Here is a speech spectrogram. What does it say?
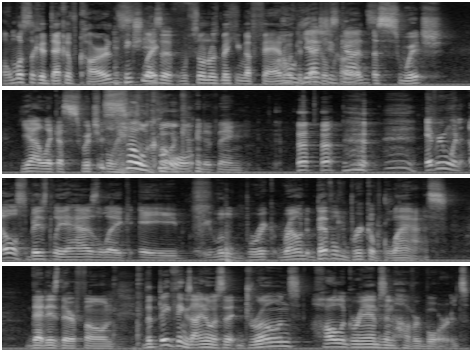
almost like a deck of cards. I think she like has a- if someone was making a fan Oh with a yeah, deck she's of cards. got a switch. Yeah, like a switchblade so cool. kind of thing. Everyone else basically has like a, a little brick, round, beveled brick of glass that is their phone. The big things I know is that drones, holograms, and hoverboards.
